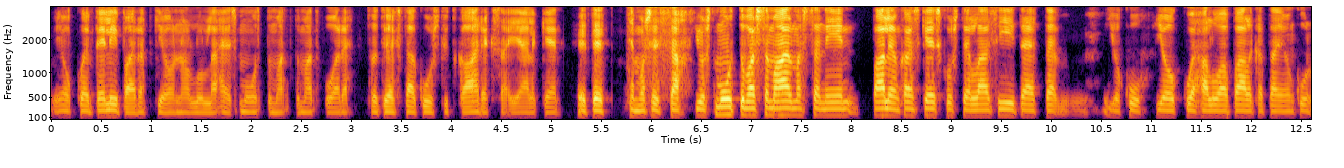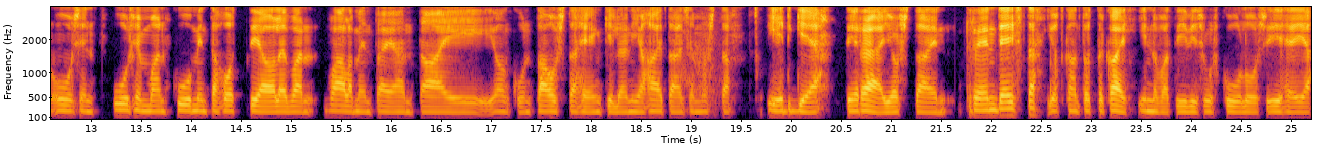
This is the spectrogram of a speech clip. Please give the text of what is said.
joukkueen pelipaidatkin on ollut lähes muuttumattomat vuoden 1968 jälkeen. Et, et, semmoisessa just muuttuvassa maailmassa niin paljon kanssa keskustellaan siitä, että joku joukkue haluaa palkata jonkun uusin, uusimman kuuminta hottia olevan valmentajan tai jonkun taustahenkilön ja haetaan semmoista edgeä, terää jostain trendeistä, jotka on totta kai innovatiivisuus kuuluu siihen ja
